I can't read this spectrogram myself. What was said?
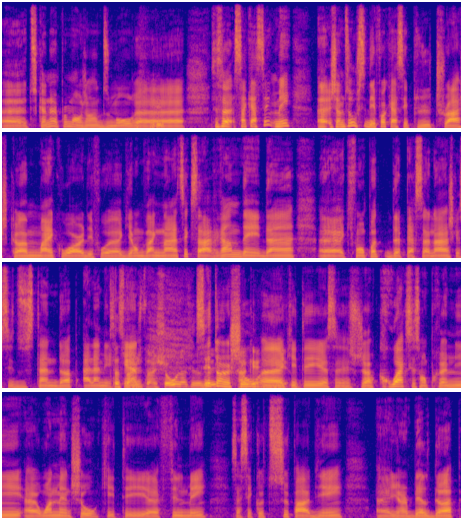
Euh, tu connais un peu mon genre d'humour. euh, c'est ça, sarcastique, mais j'aime ça aussi des fois quand c'est plus trash comme Mike Ward, des fois Guillaume Wagner. Tu sais, que ça rentre dans les dents, qui font pas de personnages, que c'est du stand-up à Ça, c'est un, l'américaine. c'est un show, là? C'est un show qui était, je crois que c'est son premier one-man show qui a été euh, filmé. Ça s'écoute super bien. Euh, il y a un build-up,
